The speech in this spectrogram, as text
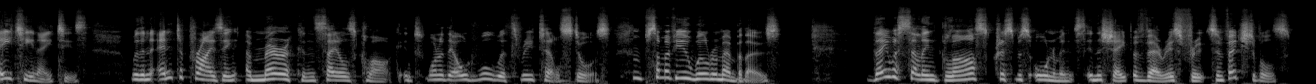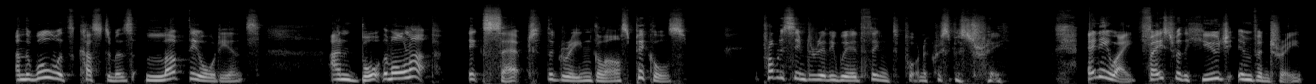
1880s with an enterprising American sales clerk in one of the old Woolworth retail stores. Some of you will remember those. They were selling glass Christmas ornaments in the shape of various fruits and vegetables. And the Woolworth customers loved the audience and bought them all up, except the green glass pickles. Probably seemed a really weird thing to put on a Christmas tree. Anyway, faced with a huge inventory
